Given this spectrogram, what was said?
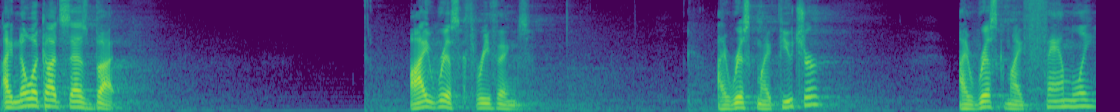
I know what God says, but I risk three things I risk my future, I risk my family.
